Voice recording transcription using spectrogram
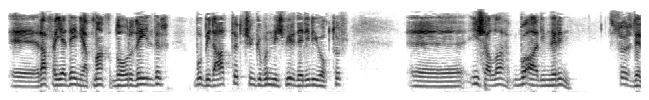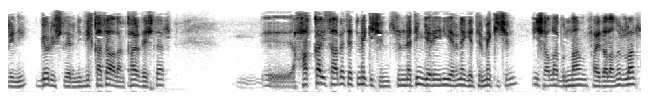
e, raf yapmak doğru değildir. Bu bid'attır çünkü bunun hiçbir delili yoktur. E, inşallah bu alimlerin sözlerini, görüşlerini dikkate alan kardeşler e, hakka isabet etmek için, sünnetin gereğini yerine getirmek için inşallah bundan faydalanırlar.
